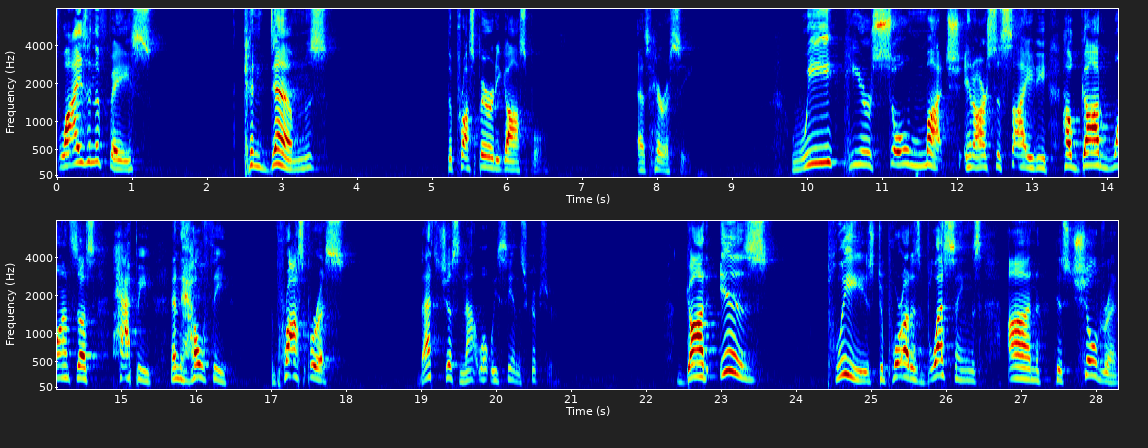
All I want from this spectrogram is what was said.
flies in the face, condemns the prosperity gospel as heresy. We hear so much in our society how God wants us happy and healthy and prosperous. That's just not what we see in the scripture. God is pleased to pour out his blessings on his children,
